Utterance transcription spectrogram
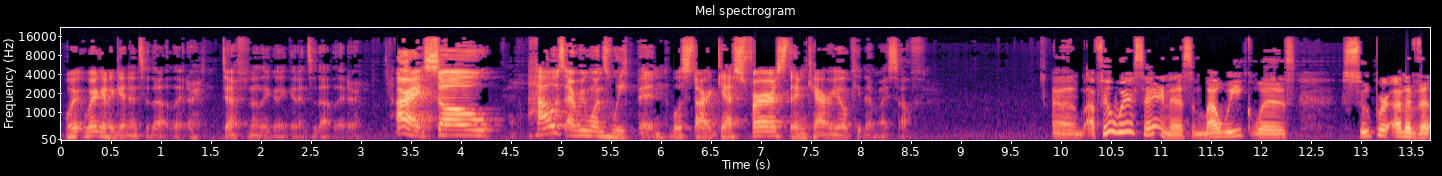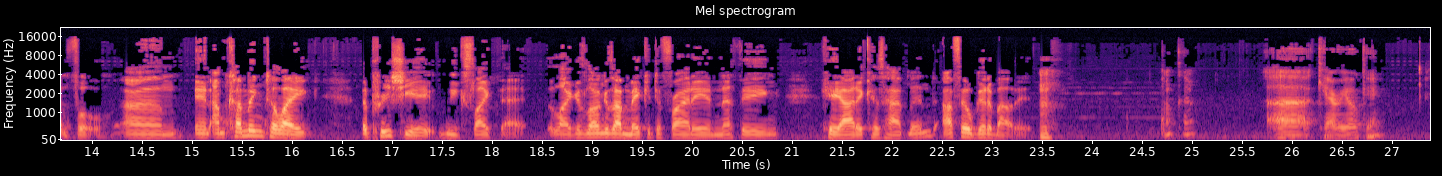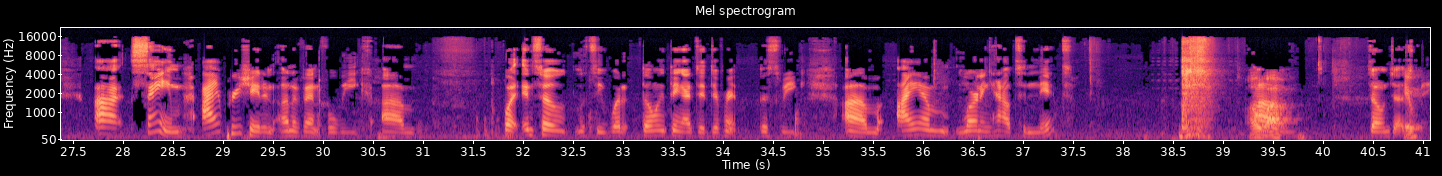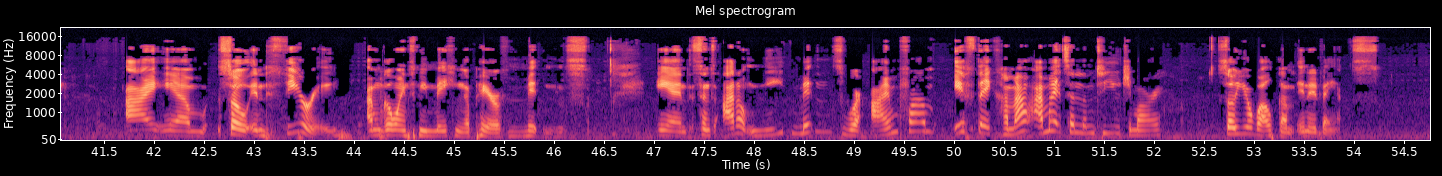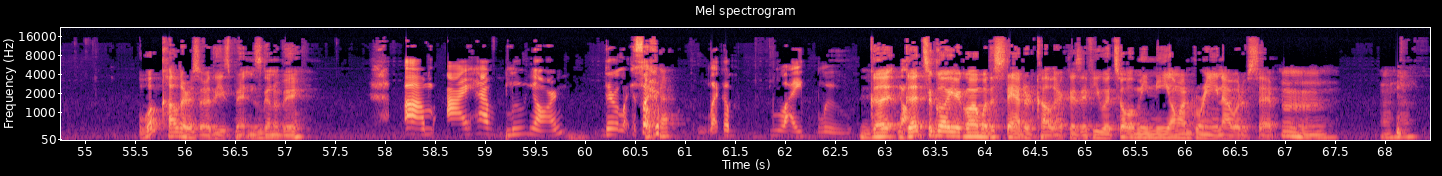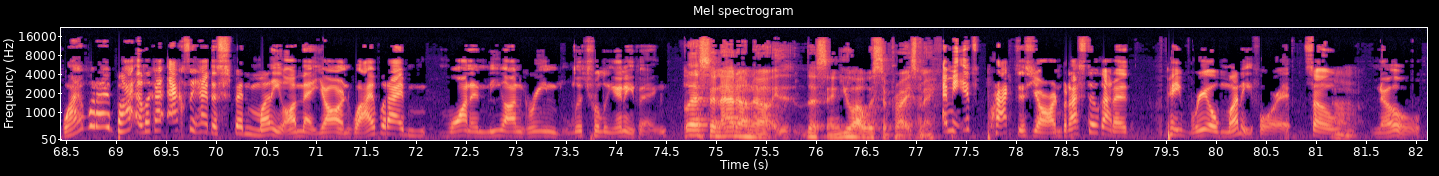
we're, we're going to get into that later. Definitely going to get into that later. All right, so how has everyone's week been? We'll start guest first, then karaoke, then myself. Um, I feel weird saying this. My week was super uneventful, um, and I'm coming to like appreciate weeks like that. Like as long as I make it to Friday and nothing chaotic has happened, I feel good about it. Okay. Uh, karaoke. Uh, same. I appreciate an uneventful week. Um, but and so let's see what the only thing I did different this week. Um, I am learning how to knit. Oh wow. Um, don't judge Yep. me. I am so in theory, I'm going to be making a pair of mittens. And since I don't need mittens where I'm from, if they come out, I might send them to you, Jamari. So you're welcome in advance. What colors are these mittens gonna be? Um, I have blue yarn. They're like it's like Okay. a, like a light blue. Good. No. Good to go. You're going with a standard color because if you had told me neon green, I would have said, hmm. mhm. Why would I buy? Like I actually had to spend money on that yarn. Why would I want a neon green? Literally anything. Listen, I don't know. Listen, you always surprise me. I mean, it's practice yarn, but I still gotta pay real money for it. So Um, no.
